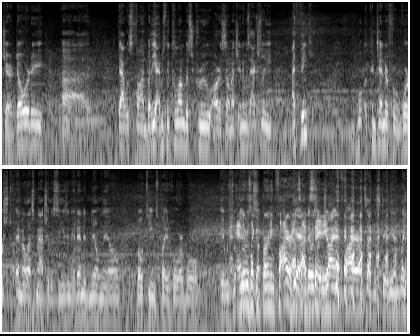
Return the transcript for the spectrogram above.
Jared Doherty. Uh, that was fun. But yeah, it was the Columbus Crew RSL match, and it was actually, I think, a contender for worst MLS match of the season. It ended nil nil. Both teams played horrible. It was, and it there was like a burning fire outside yeah, there the stadium. was a giant fire outside the stadium. Like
